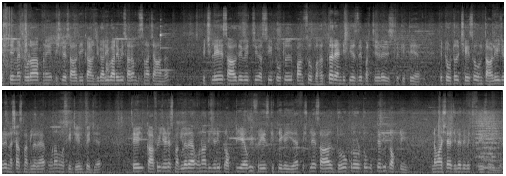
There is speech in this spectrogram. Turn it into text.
ਇੱਥੇ ਮੈਂ ਥੋੜਾ ਆਪਣੇ ਪਿਛਲੇ ਸਾਲ ਦੀ ਕਾਰਜਕਾਰੀ ਬਾਰੇ ਵੀ ਸਾਰਿਆਂ ਨੂੰ ਦੱਸਣਾ ਚਾਹਾਂਗਾ। ਪਿਛਲੇ ਸਾਲ ਦੇ ਵਿੱਚ ਅਸੀਂ ਟੋਟਲ 572 ਐਨਡੀਪੀਐਸ ਦੇ ਪਰਚੇ ਜਿਹੜੇ ਰਜਿਸਟਰ ਕੀਤੇ ਹੈ ਤੇ ਟੋਟਲ 639 ਜਿਹੜੇ ਨਸ਼ਾ ਸਮਗਲਰ ਹੈ, ਉਹਨਾਂ ਨੂੰ ਅਸੀਂ ਜੇਲ੍ਹ ਭੇਜਿਆ ਹੈ। ਤੇ ਕਾਫੀ ਜਿਹੜੇ ਸਮਗਲਰ ਹੈ, ਉਹਨਾਂ ਦੀ ਜਿਹੜੀ ਪ੍ਰਾਪਰਟੀ ਹੈ, ਉਹ ਵੀ ਫਰੀਜ਼ ਕੀਤੀ ਗਈ ਹੈ। ਪਿਛਲੇ ਸਾਲ 2 ਕਰੋੜ ਤੋਂ ਉੱਤੇ ਦੀ ਪ੍ਰਾਪਰਟੀ ਨਵਾਂਸ਼ਹਿਰ ਜ਼ਿਲ੍ਹੇ ਦੇ ਵਿੱਚ ਫਰੀਜ਼ ਹੋਈ ਹੈ।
